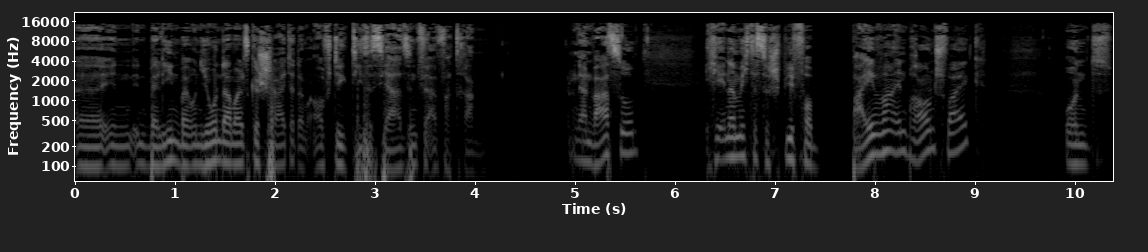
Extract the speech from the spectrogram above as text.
äh, in, in Berlin bei Union damals gescheitert am Aufstieg. Dieses Jahr sind wir einfach dran. Und dann war es so, ich erinnere mich, dass das Spiel vorbei war in Braunschweig und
